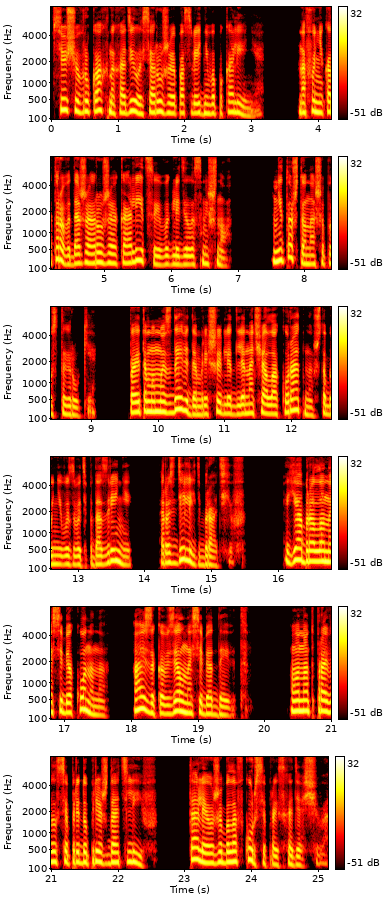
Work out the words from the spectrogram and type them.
все еще в руках находилось оружие последнего поколения, на фоне которого даже оружие коалиции выглядело смешно. Не то что наши пустые руки. Поэтому мы с Дэвидом решили для начала аккуратно, чтобы не вызвать подозрений, разделить братьев. Я брала на себя Конана, Айзека взял на себя Дэвид. Он отправился предупреждать Лив. Талия уже была в курсе происходящего.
